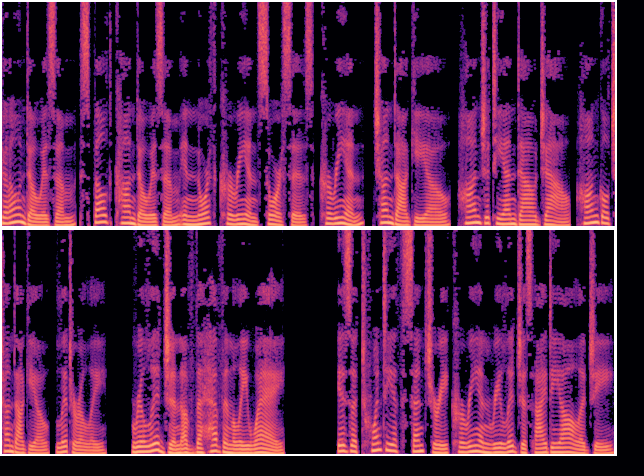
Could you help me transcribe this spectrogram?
Cheondoism spelled Chondoism in North Korean sources Korean, Cheondogyo, Jiao, Hangul Cheondogyo, literally, "...religion of the heavenly way", is a 20th-century Korean religious ideology,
